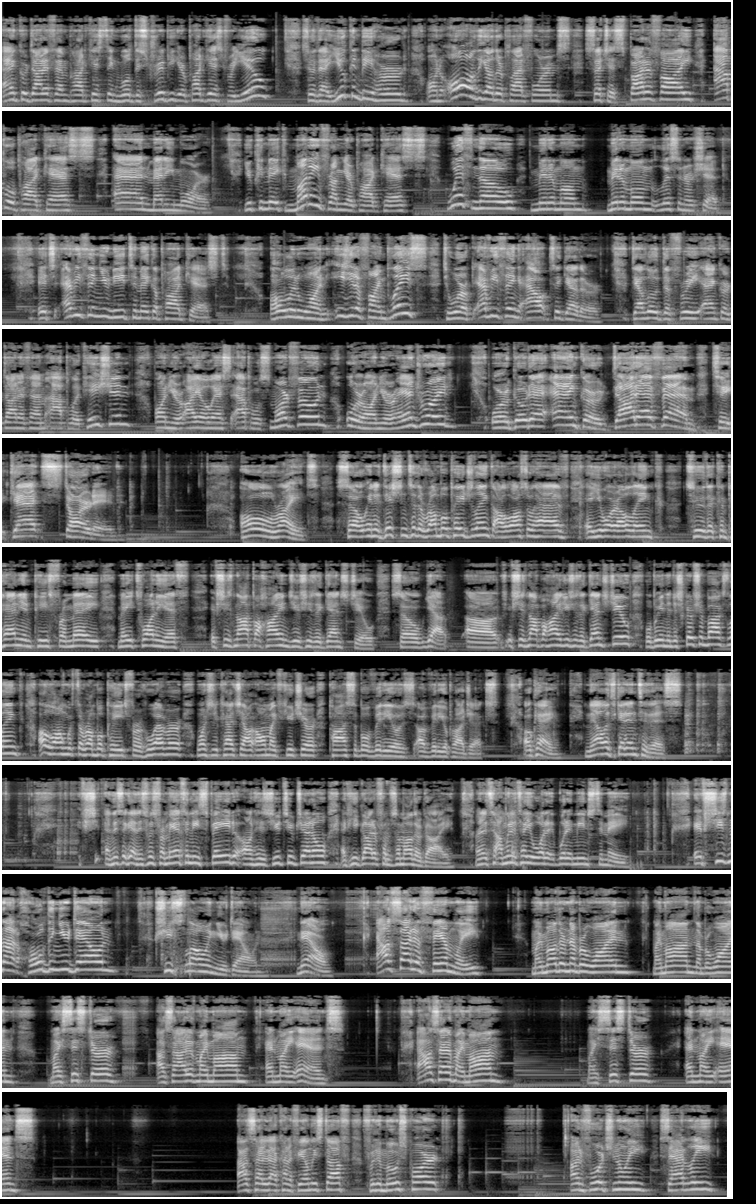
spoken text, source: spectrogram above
Anchor.fm podcasting will distribute your podcast for you so that you can be heard on all of the other platforms such as Spotify, Apple Podcasts, and many more. You can make money from your podcasts with no minimum minimum listenership. It's everything you need to make a podcast. All in one, easy to find place to work everything out together. Download the free Anchor.fm application on your iOS Apple smartphone or on your Android, or go to Anchor.fm to get started. All right. So in addition to the Rumble page link, I'll also have a URL link to the companion piece from May, May 20th. If she's not behind you, she's against you. So yeah, uh, if she's not behind you, she's against you. Will be in the description box link, along with the Rumble page for whoever wants to catch out all my future possible videos of video projects. Okay, now let's get into this. She, and this again, this was from Anthony Spade on his YouTube channel, and he got it from some other guy. I'm gonna, t- I'm gonna tell you what it, what it means to me. If she's not holding you down, she's slowing you down. Now, outside of family, my mother number one, my mom number one, my sister, outside of my mom and my aunt, outside of my mom, my sister, and my aunts, outside of that kind of family stuff, for the most part, unfortunately, sadly,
